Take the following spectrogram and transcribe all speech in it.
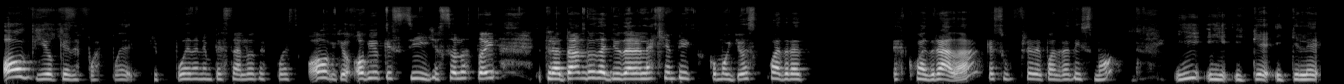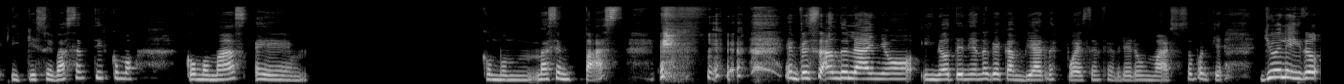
Obvio que después puede, que puedan empezarlo después, obvio, obvio que sí, yo solo estoy tratando de ayudar a la gente como yo es, es cuadrada, que sufre de cuadradismo y, que, que, le, y que se va a sentir como, como más... Em, como más en paz, empezando el año y no teniendo que cambiar después en febrero o marzo, porque yo he leído,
